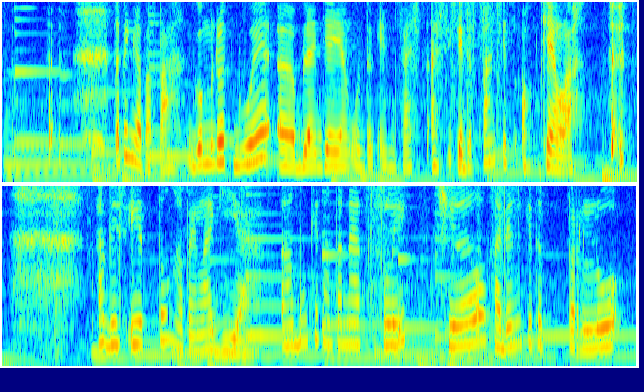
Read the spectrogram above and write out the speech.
Tapi nggak apa-apa. Gue menurut gue uh, belanja yang untuk investasi ke depan it's okay lah. Abis itu ngapain lagi ya? Uh, mungkin nonton Netflix, chill. Kadang kita perlu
